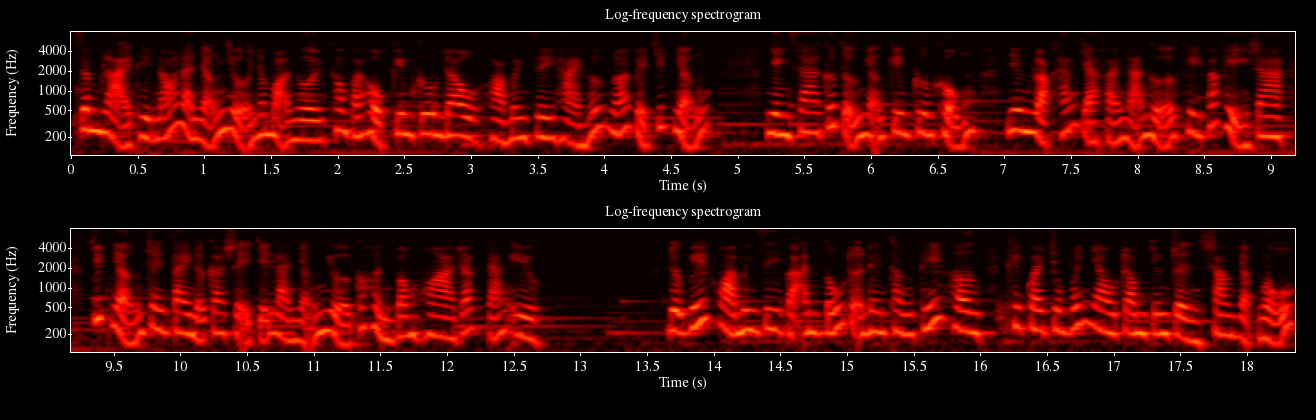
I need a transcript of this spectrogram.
Dâm lại thì nó là nhẫn nhựa nha mọi người, không phải hộp kim cương đâu, Hòa Minh Di hài hước nói về chiếc nhẫn. Nhìn xa cứ tưởng nhẫn kim cương khủng, nhưng loạt khán giả phải ngã ngửa khi phát hiện ra chiếc nhẫn trên tay nữ ca sĩ chỉ là nhẫn nhựa có hình bông hoa rất đáng yêu. Được biết, Hòa Minh Di và anh Tú trở nên thân thiết hơn khi quay chung với nhau trong chương trình Sau nhập ngũ.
